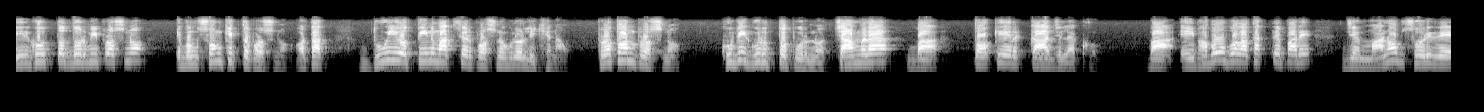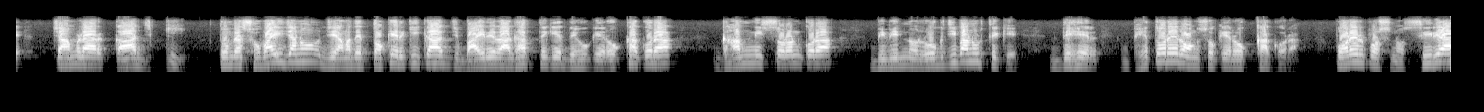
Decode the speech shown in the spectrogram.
দীর্ঘ উত্তরধর্মী প্রশ্ন এবং সংক্ষিপ্ত প্রশ্ন, অর্থাৎ দুই ও তিন মার্কসের প্রশ্নগুলো লিখে নাও। প্রথম প্রশ্ন, খুবই গুরুত্বপূর্ণ, চামড়া বা ত্বকের কাজ লেখো। বা এইভাবেও বলা থাকতে পারে যে মানব শরীরে চামড়ার কাজ কি? তোমরা সবাই জানো যে আমাদের ত্বকের কি কাজ? বাইরের আঘাত থেকে দেহকে রক্ষা করা, ঘাম নিঃসরণ করা বিভিন্ন রোগ জীবাণুর থেকে দেহের ভেতরের অংশকে রক্ষা করা। পরের প্রশ্ন শিরা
